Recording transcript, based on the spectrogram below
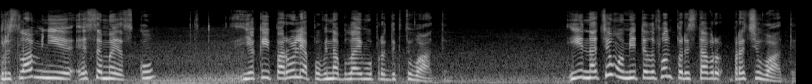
Прислав мені смс-ку, який пароль я повинна була йому продиктувати. І на цьому мій телефон перестав працювати.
